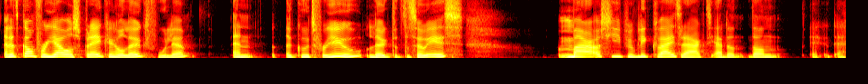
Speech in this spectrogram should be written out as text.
En het kan voor jou als spreker heel leuk voelen. En good for you, leuk dat het zo is. Maar als je je publiek kwijtraakt, ja, dan, dan, eh,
